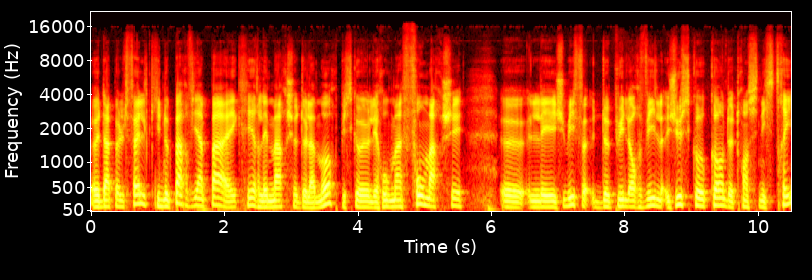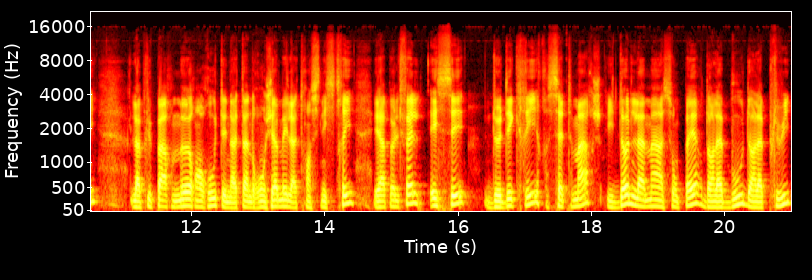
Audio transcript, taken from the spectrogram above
d'Appelfeld qui ne parvient pas à écrire les marches de la mort, puisque les Roumains font marcher les Juifs depuis leur ville jusqu'au camp de Transnistrie. La plupart meurent en route et n'atteindront jamais la Transnistrie. Et Appelfeld essaie de décrire cette marche. Il donne la main à son père dans la boue, dans la pluie.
